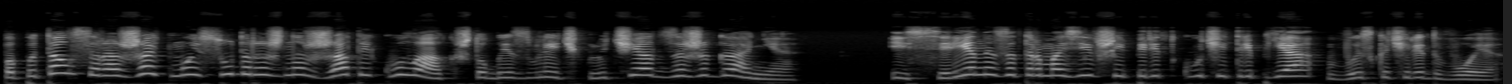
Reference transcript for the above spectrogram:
попытался разжать мой судорожно сжатый кулак, чтобы извлечь ключи от зажигания. Из сирены, затормозившей перед кучей тряпья, выскочили двое.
